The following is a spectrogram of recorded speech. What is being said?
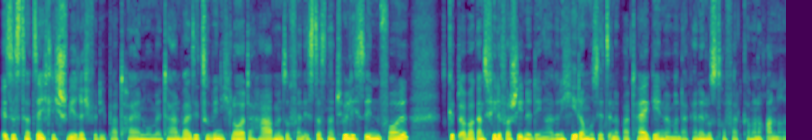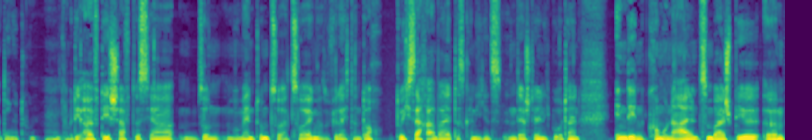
ist es tatsächlich schwierig für die Parteien momentan, weil sie zu wenig Leute haben. Insofern ist das natürlich sinnvoll sinnvoll. Es gibt aber ganz viele verschiedene Dinge. Also nicht jeder muss jetzt in eine Partei gehen. Wenn man da keine Lust drauf hat, kann man auch andere Dinge tun. Mhm. Aber die AfD schafft es ja, so ein Momentum zu erzeugen, also vielleicht dann doch durch Sacharbeit, das kann ich jetzt an der Stelle nicht beurteilen, in den Kommunalen zum Beispiel. Ähm,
